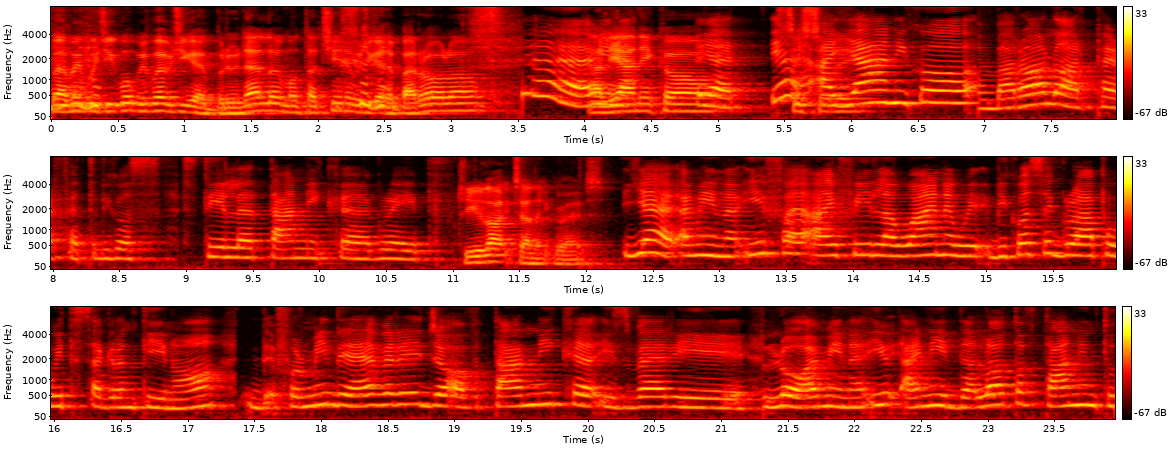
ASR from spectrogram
but mean, would you? What, where would you go? Brunello, Montalcino? Would you go to Barolo? Yeah, I mean, Yeah, yeah. Sicily? Aglianico, Barolo are perfect because still a tannic uh, grape. Do you like tannic grapes? Yeah, I mean, uh, if uh, I, I feel a wine with, because I grew up with Sagrantino, the, for me the average of tannic uh, is very low. I mean, you, I need a lot of tannin to,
